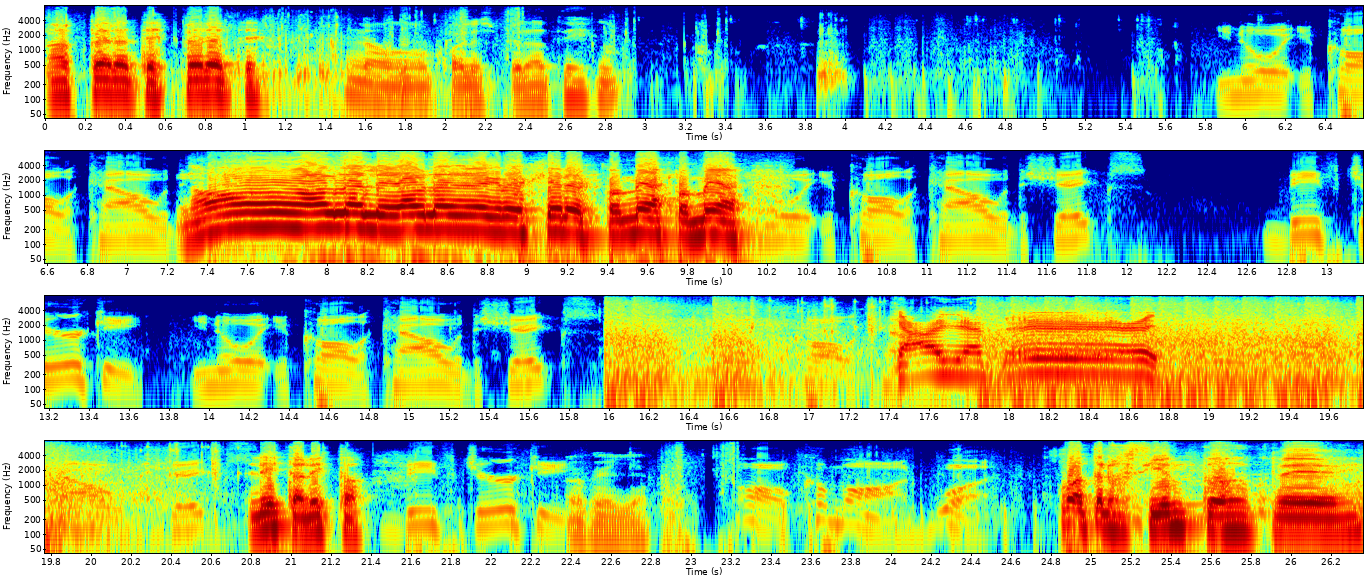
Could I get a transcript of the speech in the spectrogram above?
No, espérate, espérate. No, ¿cuál? Espérate. You know what you call a cow with the No, háblale, háblale granjero, spamea, spamea. Cow with the shakes? Beef jerky. You know what you call a cow with the shakes? You know what you call a cow, ¡Cállate! cow with the shakes? Listo, listo. Beef jerky. Ok, ya. Oh, come on. What? 400 de,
